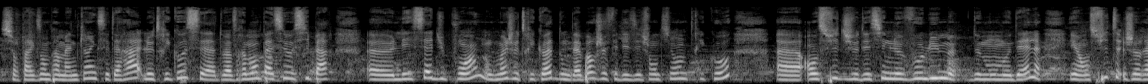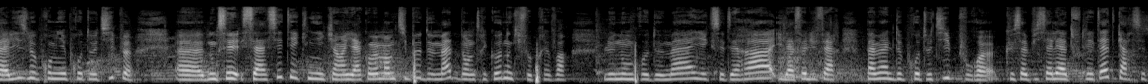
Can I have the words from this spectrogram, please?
sur par exemple un mannequin, etc. Le tricot, ça doit vraiment passer aussi par euh, l'essai du point. Donc moi, je tricote. Donc d'abord, je fais des des échantillons de tricot. Euh, ensuite, je dessine le volume de mon modèle et ensuite, je réalise le premier prototype. Euh, donc, c'est assez technique. Hein. Il y a quand même un petit peu de maths dans le tricot, donc il faut prévoir le nombre de mailles, etc. Il a fallu faire pas mal de prototypes pour euh, que ça puisse aller à toutes les têtes, car c'est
